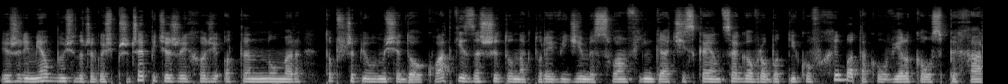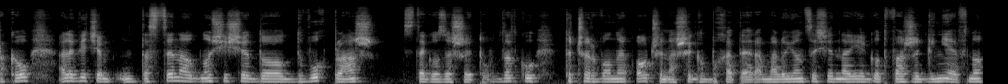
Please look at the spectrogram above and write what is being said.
Jeżeli miałbym się do czegoś przyczepić, jeżeli chodzi o ten numer, to przyczepiłbym się do okładki zeszytu, na której widzimy Swamfinga ciskającego w robotników chyba taką wielką spycharką, ale wiecie, ta scena odnosi się do dwóch plansz z tego zeszytu. W dodatku te czerwone oczy naszego bohatera, malujące się na jego twarzy gniew. No,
